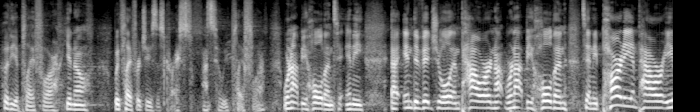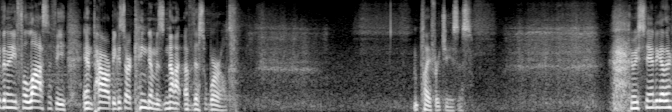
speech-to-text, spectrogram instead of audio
Who do you play for? You know, we play for Jesus Christ. That's who we play for. We're not beholden to any uh, individual in power. Not, we're not beholden to any party in power, even any philosophy in power, because our kingdom is not of this world. We play for Jesus. Can we stand together?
